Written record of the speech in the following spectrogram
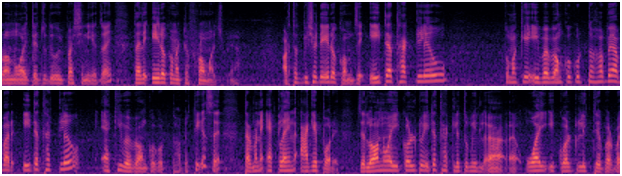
লন ওয়াইটা যদি ওই পাশে নিয়ে যাই, তাহলে এরকম একটা ফর্ম আসবে। অর্থাৎ বিষয়টা এরকম যে এইটা থাকলেও তোমাকে এইভাবে অঙ্ক করতে হবে, আবার এইটা থাকলেও একইভাবে অঙ্ক করতে হবে, ঠিক আছে? তার মানে এক লাইন আগে পরে, যে লন ওয়াই ইকুয়াল টু এটা থাকলে তুমি ওয়াই ইকুয়াল টু লিখতে পারবা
